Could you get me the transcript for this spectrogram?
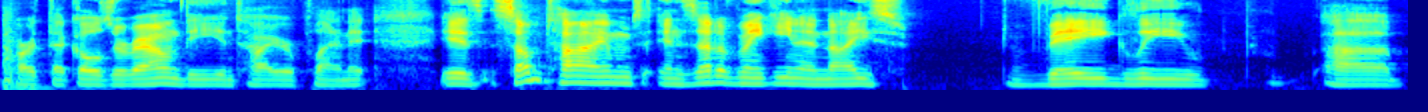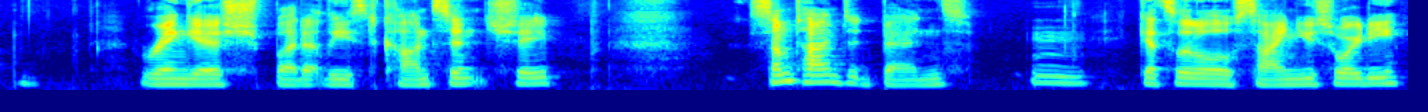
part that goes around the entire planet, is sometimes instead of making a nice, vaguely uh, ringish but at least constant shape, sometimes it bends, gets a little sinusoidy,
